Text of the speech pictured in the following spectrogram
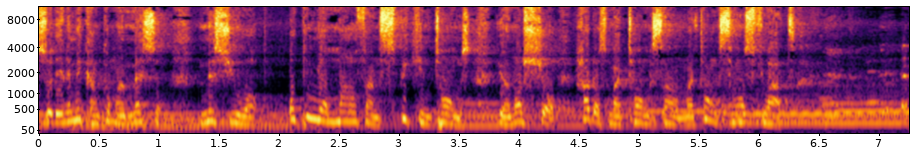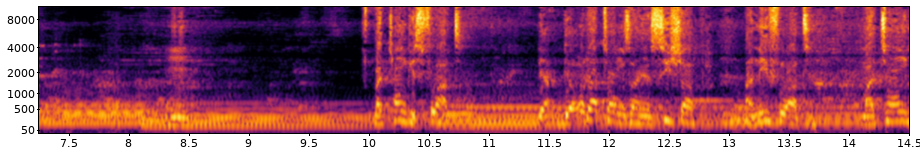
So the enemy can come and mess up, mess you up. Open your mouth and speak in tongues. You're not sure. How does my tongue sound? My tongue sounds flat. Mm. My tongue is flat. The, the other tongues are in C sharp and E flat. My tongue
